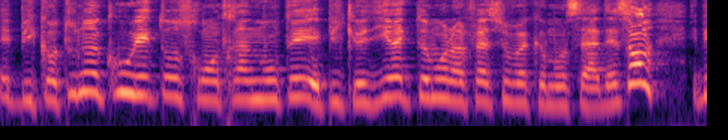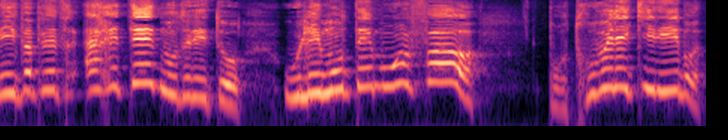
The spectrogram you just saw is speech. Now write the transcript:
et puis quand tout d'un coup les taux seront en train de monter, et puis que directement l'inflation va commencer à descendre, eh bien il va peut-être arrêter de monter les taux, ou les monter moins fort, pour trouver l'équilibre.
